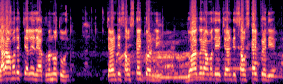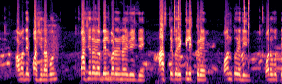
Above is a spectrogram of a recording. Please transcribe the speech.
যারা আমাদের চ্যানেলে এখনও নতুন, চ্যানেলটি সাবস্ক্রাইব করেননি, দয়া করে আমাদের এই চ্যানেলটি সাবস্ক্রাইব করে দিয়ে আমাদের পাশে থাকুন। পাশে থাকা বেল বাটনের আস্তে করে ক্লিক করে অন করে দিন পরবর্তী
